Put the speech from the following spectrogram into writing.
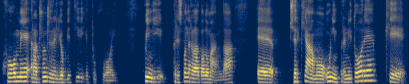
come raggiungere gli obiettivi che tu vuoi. Quindi, per rispondere alla tua domanda, eh, cerchiamo un imprenditore che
